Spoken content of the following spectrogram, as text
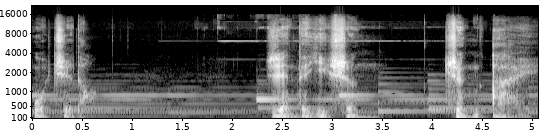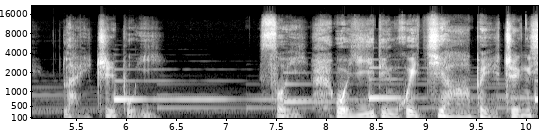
我知道，人的一生，真爱来之不易。所以，我一定会加倍珍惜，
